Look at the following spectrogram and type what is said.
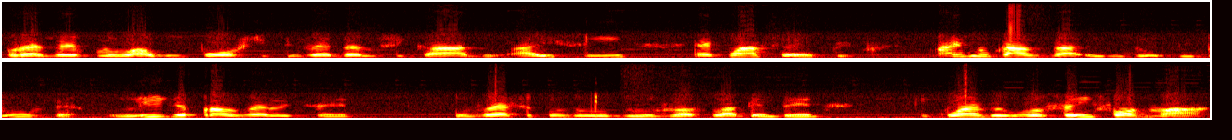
por exemplo, algum poste estiver danificado, aí sim é com a CELP. Mas no caso da, de, de dúvida, liga para o 0800, conversa com um dos nossos atendentes, que quando você informar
